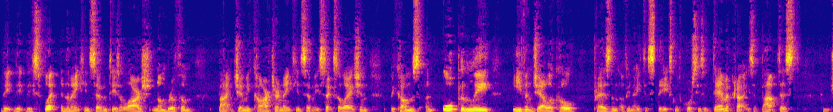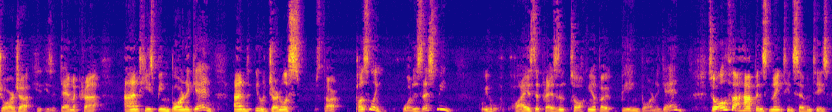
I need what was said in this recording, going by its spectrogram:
they, they, they split in the 1970s. A large number of them back Jimmy Carter, 1976 election, becomes an openly evangelical president of the United States, and of course he's a Democrat. He's a Baptist from Georgia. He, he's a Democrat, and he's been born again. And you know, journalists start puzzling. What does this mean? You know, why is the president talking about being born again? So all of that happens in the 1970s.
